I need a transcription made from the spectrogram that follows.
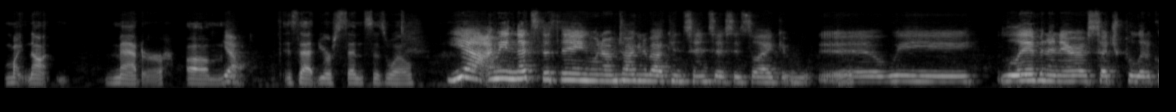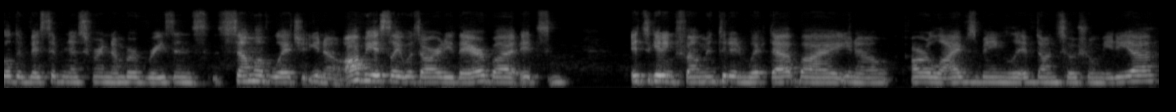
might not matter. Um yeah. is that your sense as well? Yeah i mean that's the thing when i'm talking about consensus it's like uh, we live in an era of such political divisiveness for a number of reasons some of which you know obviously it was already there but it's it's getting fomented and whipped up by you know our lives being lived on social media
